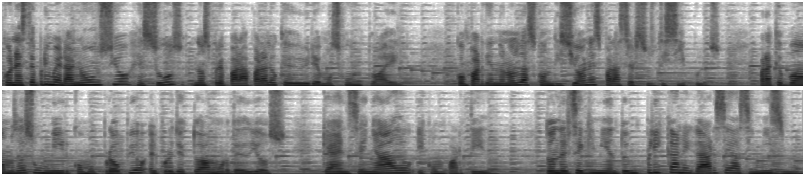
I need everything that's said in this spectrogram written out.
Con este primer anuncio, Jesús nos prepara para lo que viviremos junto a Él, compartiéndonos las condiciones para ser sus discípulos, para que podamos asumir como propio el proyecto de amor de Dios que ha enseñado y compartido, donde el seguimiento implica negarse a sí mismo,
